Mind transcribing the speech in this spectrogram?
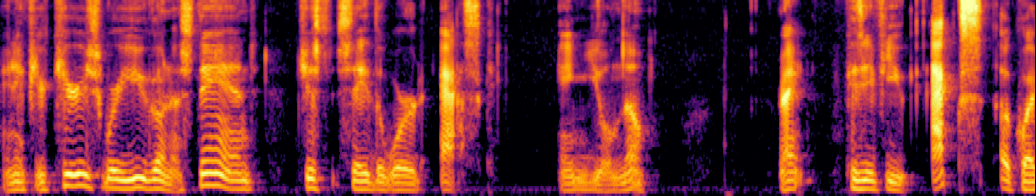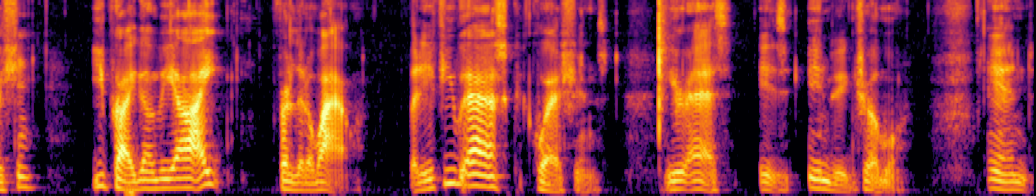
And if you're curious where you're going to stand, just say the word ask and you'll know, right? Because if you ask a question, you're probably going to be all right for a little while. But if you ask questions, your ass is in big trouble. And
